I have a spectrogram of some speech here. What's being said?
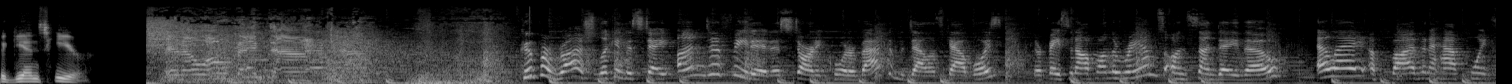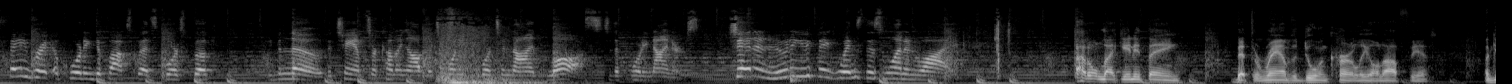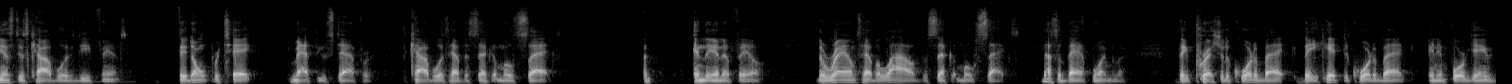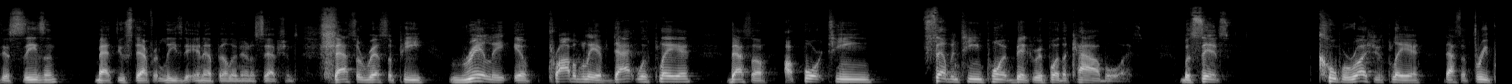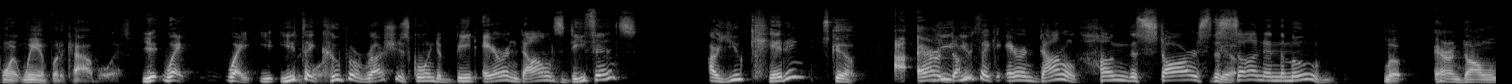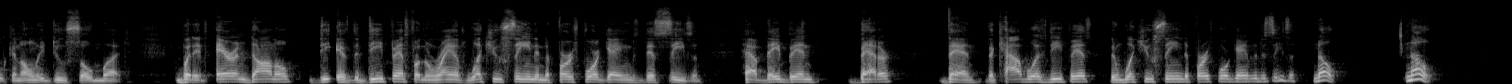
begins here. Cooper Rush looking to stay undefeated as starting quarterback of the Dallas Cowboys. They're facing off on the Rams on Sunday, though. LA, a five and a half point favorite according to Fox Bet Sportsbook, even though the champs are coming off a 24 to 9 loss to the 49ers. Shannon, who do you think wins this one and why? I don't like anything that the Rams are doing currently on offense against this Cowboys defense. They don't protect Matthew Stafford. The Cowboys have the second most sacks in the NFL. The Rams have allowed the second most sacks. That's a bad formula. They pressure the quarterback, they hit the quarterback. And in four games this season, Matthew Stafford leads the NFL in interceptions. That's a recipe, really, if probably if Dak was playing, that's a, a 14, 17 point victory for the Cowboys. But since Cooper Rush is playing, that's a three point win for the Cowboys. You, wait, wait. You, you think Cooper Rush is going to beat Aaron Donald's defense? Are you kidding? Skip, Aaron, you, you, think Aaron Donald hung the stars, the yeah. sun, and the moon? Look, Aaron Donald can only do so much. But it's Aaron Donald is the defense for the Rams. What you've seen in the first four games this season, have they been better than the Cowboys defense than what you've seen the first four games of the season? No, no.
